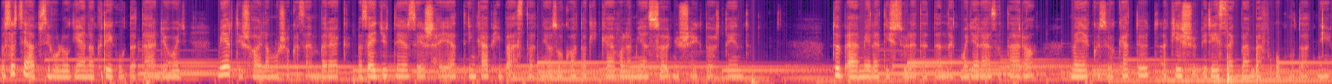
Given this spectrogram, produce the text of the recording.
A szociálpszichológiának régóta tárgya, hogy Miért is hajlamosak az emberek az együttérzés helyett inkább hibáztatni azokat, akikkel valamilyen szörnyűség történt? Több elmélet is született ennek magyarázatára, melyek közül kettőt a későbbi részekben be fogok mutatni.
